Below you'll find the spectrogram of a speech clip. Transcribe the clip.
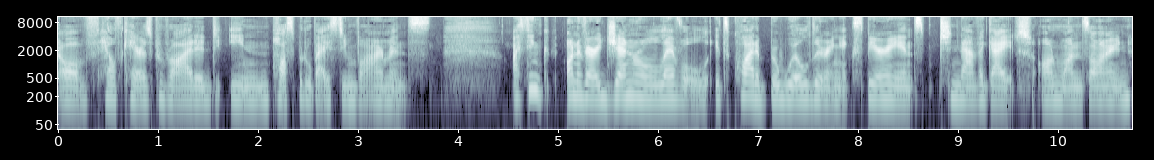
of healthcare is provided in hospital based environments. I think, on a very general level, it's quite a bewildering experience to navigate on one's own.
